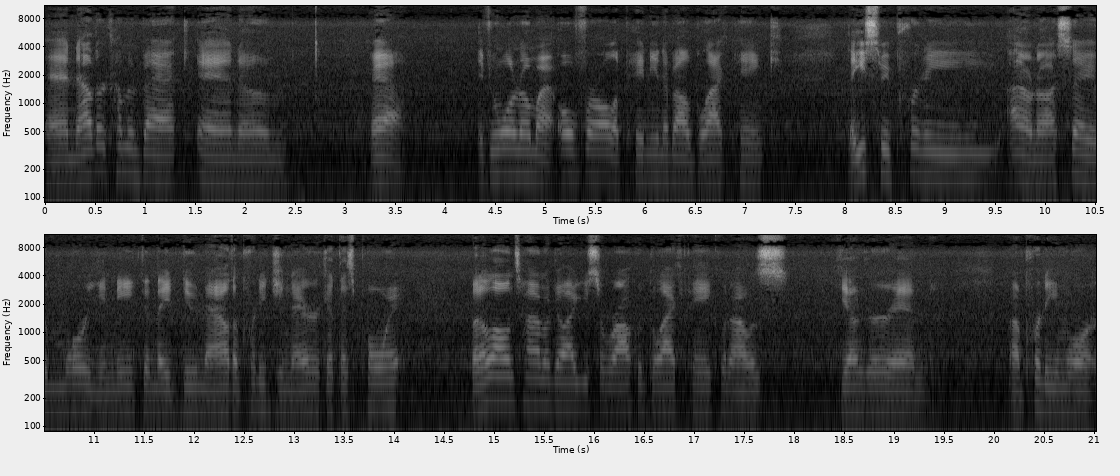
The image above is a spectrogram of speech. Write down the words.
and now they're coming back and um, yeah. If you want to know my overall opinion about blackpink they used to be pretty i don't know i say more unique than they do now. They're pretty generic at this point. But a long time ago i used to rock with blackpink when i was younger and uh, pretty more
